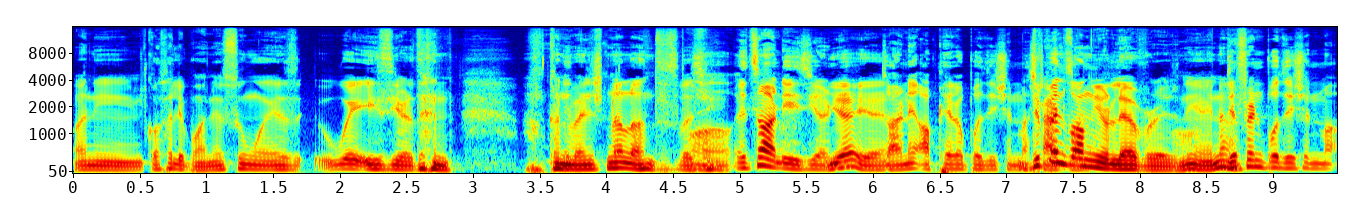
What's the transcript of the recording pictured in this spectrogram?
अनि कसैले भन्यो sumo is way easier than conventional अनि त्यसपछि। It's not easier. झनै अप्ठ्यारो पोजिसनमा डिपेन्ड्स अन यर लेभरेज नि होइन? डिफ्रेन्ट पोजिसनमा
